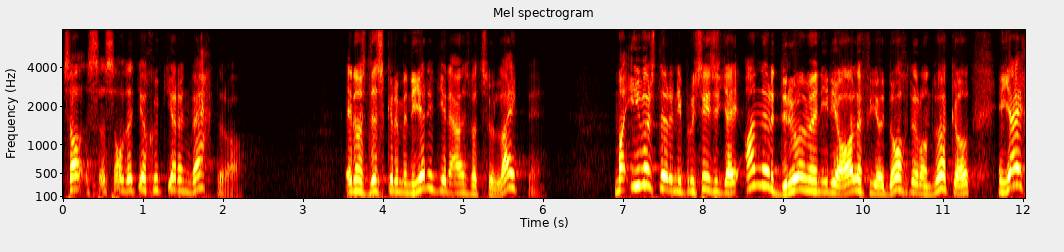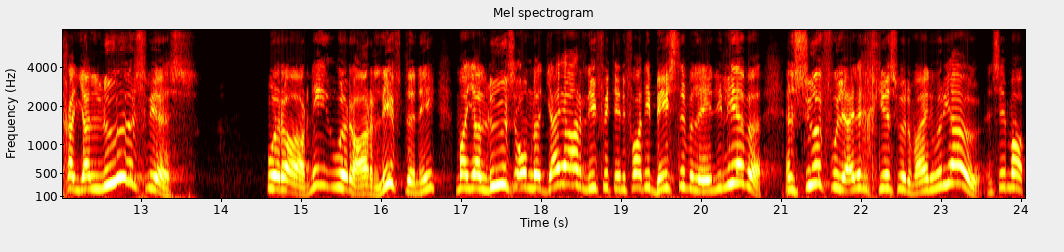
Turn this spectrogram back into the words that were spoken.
Sal sal dit jou goedkeuring wegdra. En ons diskrimineer nie teen ouens wat so lyk nie. Maar iewerster in die proses het jy ander drome en ideale vir jou dogter ontwikkel en jy gaan jaloers wees oor haar, nie oor haar liefde nie, maar jaloers omdat jy haar liefhet en vir haar die beste wil hê in die lewe. En so voel die Heilige Gees oor my en oor jou en sê maar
